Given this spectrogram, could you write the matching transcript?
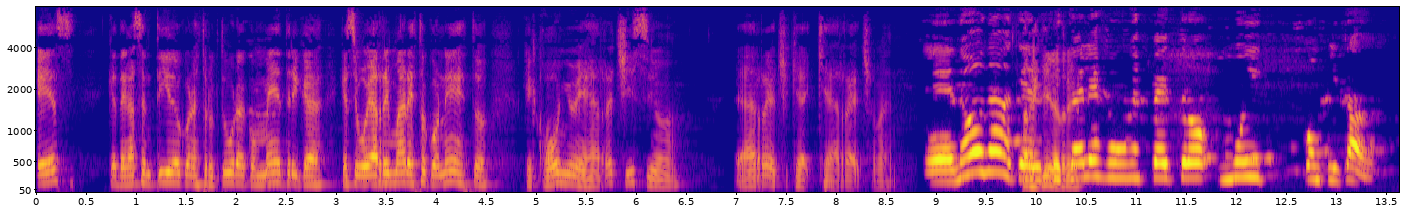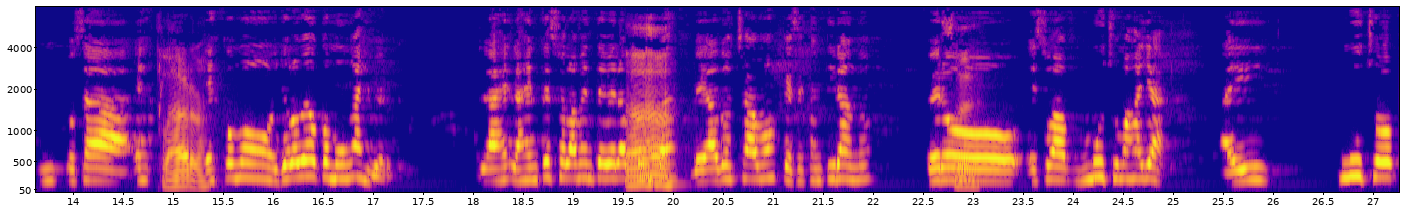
es que tenga sentido con estructura, con métrica, que si voy a arrimar esto con esto, que coño, es arrechísimo. Es arrecho, que, que arrecho, man. Eh, no, nada, que Tranquilo, el freestyle es un espectro muy complicado. O sea, es, Claro. es como, yo lo veo como un iceberg. La, la gente solamente ve la Ajá. punta, ve a dos chamos que se están tirando, pero eso va mucho más allá. Hay mucho,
